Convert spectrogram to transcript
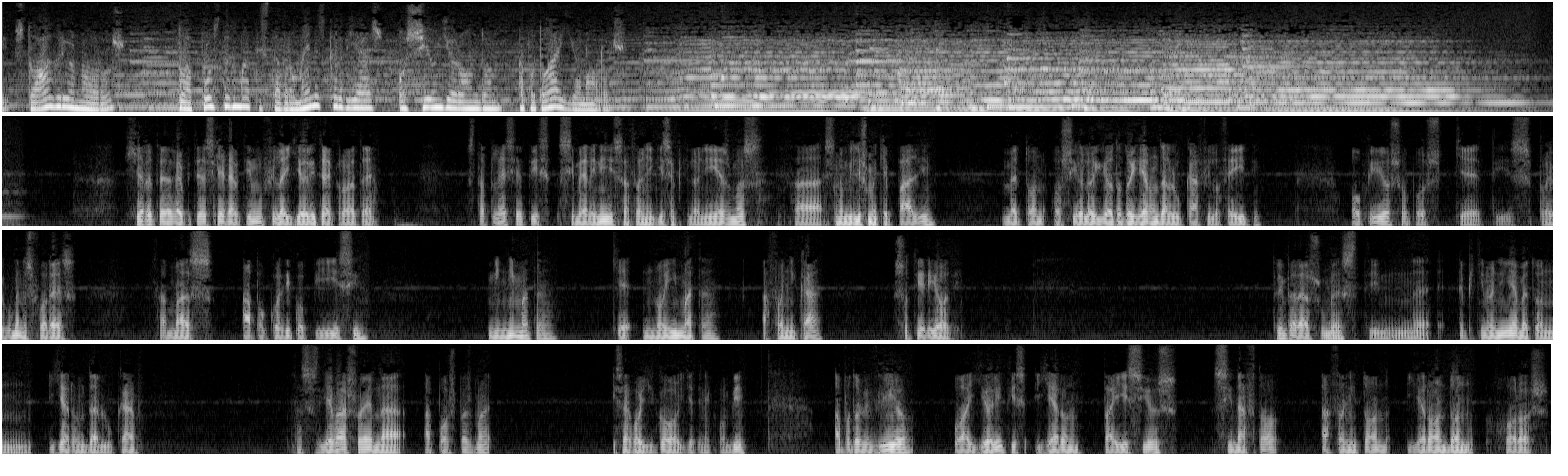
Κομίζει στο Άγριο Όρος το απόσταγμα της σταυρωμένης καρδιάς οσίων γερόντων από το Άγιον Όρος. Χαίρετε αγαπητές και αγαπητοί μου φυλαγιορείτε ακροατέ. Στα πλαίσια της σημερινής αθωνικής επικοινωνίας μας θα συνομιλήσουμε και πάλι με τον οσιολογιότατο γέροντα Λουκά Φιλοθεήτη ο οποίος όπως και τις προηγούμενες φορές θα μας αποκωδικοποιήσει μηνύματα και νοήματα αφωνικά σωτηριώδη. Πριν περάσουμε στην ε, επικοινωνία με τον Γέροντα Λουκά θα σας διαβάσω ένα απόσπασμα εισαγωγικό για την εκπομπή από το βιβλίο «Ο Αγιορείτης Γέρον Παΐσιος συναυτό αθωνητών γερόντων χορός».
